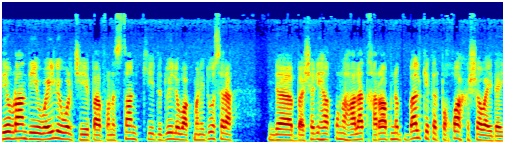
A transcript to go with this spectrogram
دې وړاندې ویلي ول چې په افغانستان کې د دوی له واکمنېدو سره د بشري حقوقو حالت خراب نه بلکې تر پخوا ښه شوی دی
